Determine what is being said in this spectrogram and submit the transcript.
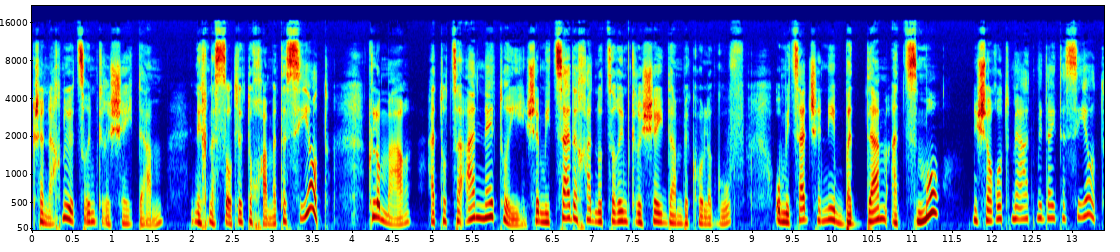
כשאנחנו יוצרים קרישי דם, נכנסות לתוכם התעשיות. כלומר, התוצאה נטו היא שמצד אחד נוצרים קרישי דם בכל הגוף, ומצד שני בדם עצמו נשארות מעט מדי תסיות.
